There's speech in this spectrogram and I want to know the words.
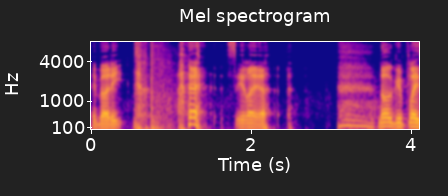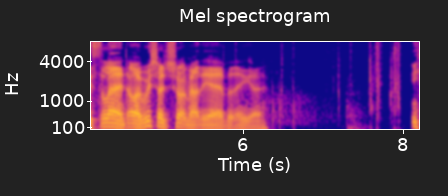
Hey, buddy. See you later. Not a good place to land. Oh, I wish I'd shot him out the air, but there you go.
